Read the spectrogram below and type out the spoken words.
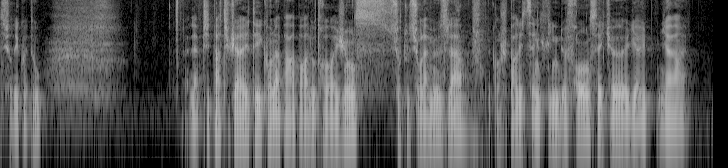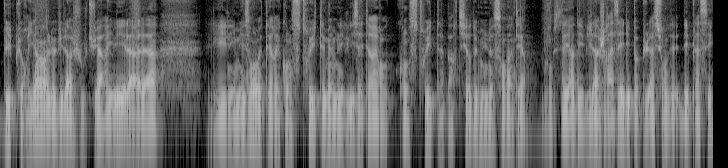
sur des coteaux. La petite particularité qu'on a par rapport à d'autres régions, surtout sur la Meuse, là, quand je parlais de cette ligne de front, c'est qu'il n'y avait, y avait plus rien. Le village où tu es arrivé, là, les, maisons ont été reconstruites et même l'église a été reconstruite à partir de 1921. Donc, c'est-à-dire des villages rasés, des populations dé- déplacées.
